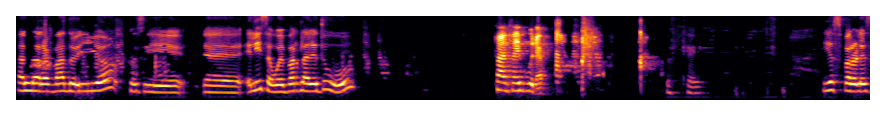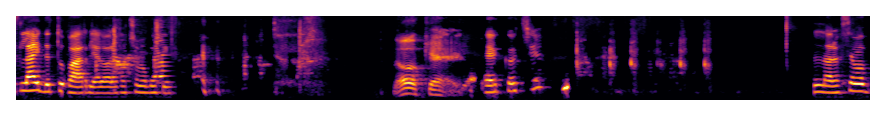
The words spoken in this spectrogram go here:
Allora vado io, così... Eh, Elisa, vuoi parlare tu? Fai, fai pure. Ok. Io sparo le slide e tu parli, allora facciamo così. Ok. Eccoci. Allora, stiamo,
